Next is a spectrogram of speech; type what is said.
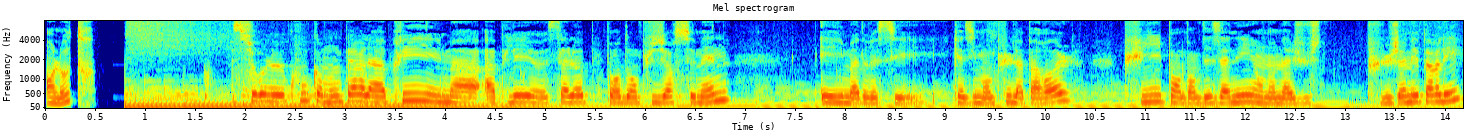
En l'autre? Sur le coup, quand mon père l'a appris, il m'a appelé euh, salope pendant plusieurs semaines et il m'adressait quasiment plus la parole. Puis pendant des années, on en a juste plus jamais parlé.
